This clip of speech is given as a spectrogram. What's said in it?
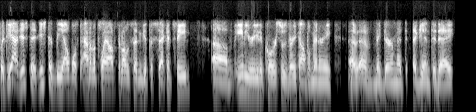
but yeah, just to just to be almost out of the playoffs and all of a sudden get the second seed. Um, Andy Reid, of course, was very complimentary of, of McDermott again today.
